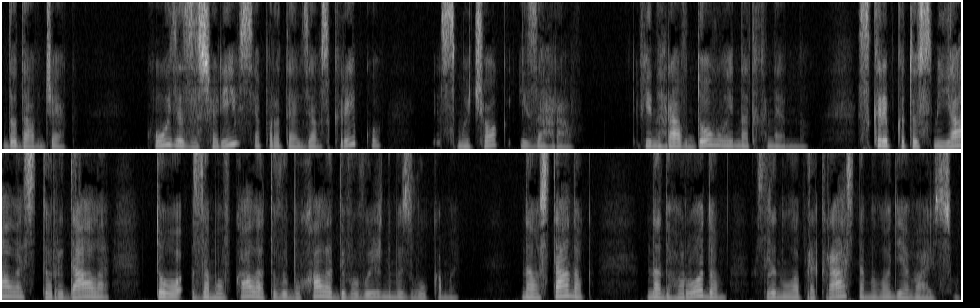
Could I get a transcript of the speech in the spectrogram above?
додав Джек. Кузя зашарівся, проте взяв скрипку, смичок і заграв. Він грав довго і натхненно. Скрипка то сміялась, то ридала, то замовкала, то вибухала дивовижними звуками. Наостанок над городом злинула прекрасна мелодія вальсу.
